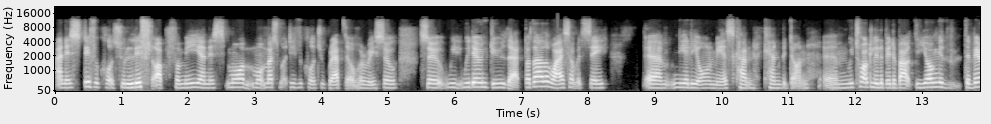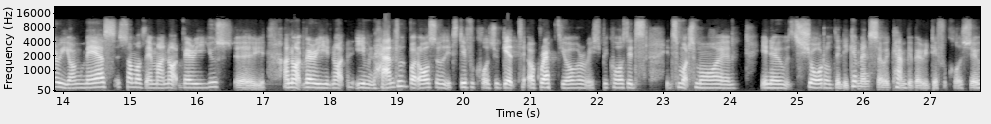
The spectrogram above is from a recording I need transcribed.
and it's difficult to lift up for me, and it's more, more much more difficult to grab the ovary. So, so we we don't do that. But otherwise, I would say um, nearly all mares can can be done. Um, we talked a little bit about the young, the very young mares. Some of them are not very used, uh, are not very not even handled, but also it's difficult to get or grab the ovaries because it's it's much more um, you know short of the ligaments so it can be very difficult so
